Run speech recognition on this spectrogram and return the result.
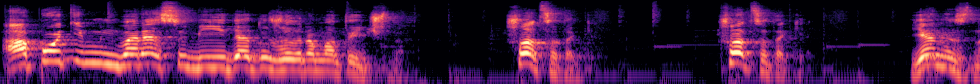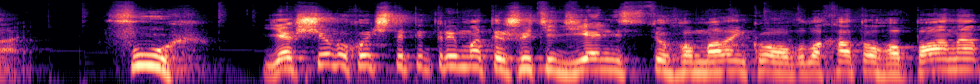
А потім він бере собі і йде дуже драматично. Що це таке? Що це таке? Я не знаю. Фух. Якщо ви хочете підтримати життєдіяльність цього маленького волохатого пана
